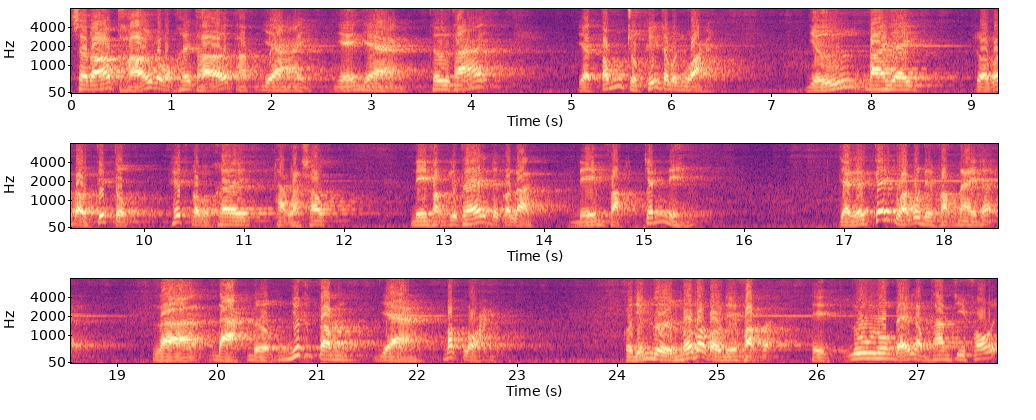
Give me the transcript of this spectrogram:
Sau đó thở ra một hơi thở thật dài, nhẹ nhàng, thư thái và tống trượt khí ra bên ngoài. Giữ 3 giây, rồi bắt đầu tiếp tục hít vào một hơi thật là sâu. Niệm phật như thế được gọi là niệm phật chánh niệm. Và cái kết quả của niệm phật này đó là đạt được nhất tâm và bất loạn. Còn những người mới bắt đầu niệm phật đó, thì luôn luôn để lòng tham chi phối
